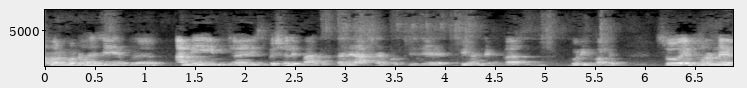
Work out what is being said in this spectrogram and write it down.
আমার মনে হয় যে আমি স্পেশালি পাকিস্তানে আশা করছি যে থ্রি হান্ড্রেড প্লাস করি হবে। সো এই ধরনের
